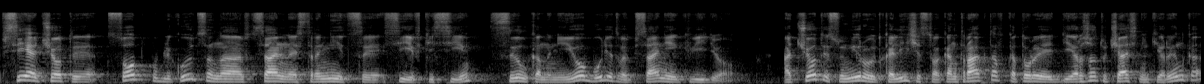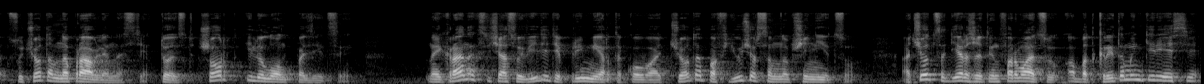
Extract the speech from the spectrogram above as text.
Все отчеты СОТ публикуются на официальной странице CFTC, ссылка на нее будет в описании к видео. Отчеты суммируют количество контрактов, которые держат участники рынка с учетом направленности, то есть шорт или лонг позиции. На экранах сейчас вы видите пример такого отчета по фьючерсам на пшеницу. Отчет содержит информацию об открытом интересе,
